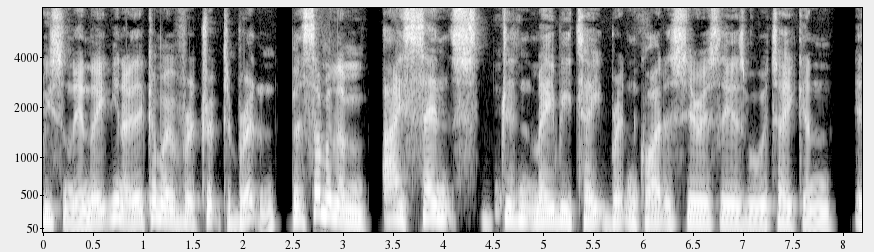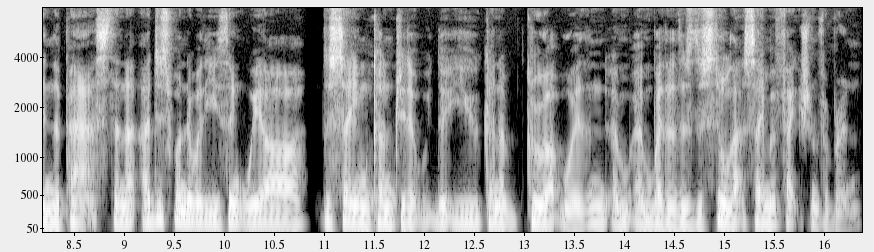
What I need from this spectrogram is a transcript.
recently, and they, you know, they'd come over a trip to Britain, but some of them I sense didn't maybe take Britain quite as seriously as we were taken in the past. And I, I just wonder whether you think we are the same country that that you kind of grew up with, and, and, and whether there's still that same affection for Britain.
